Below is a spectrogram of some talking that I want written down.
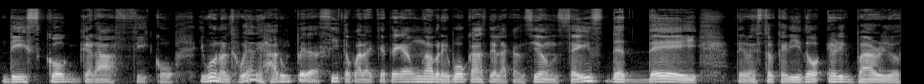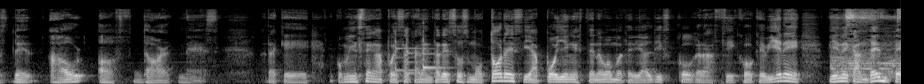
discográfico. Y bueno, les voy a dejar un pedacito para que tengan un abrebocas de la canción Save the Day de nuestro querido Eric Barrios de Out of Darkness para que comiencen a pues a calentar esos motores y apoyen este nuevo material discográfico que viene viene candente.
